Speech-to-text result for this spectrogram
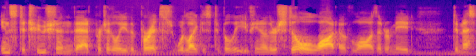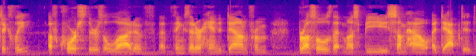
institution that particularly the Brits would like us to believe. You know, there's still a lot of laws that are made domestically. Of course, there's a lot of uh, things that are handed down from Brussels that must be somehow adapted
